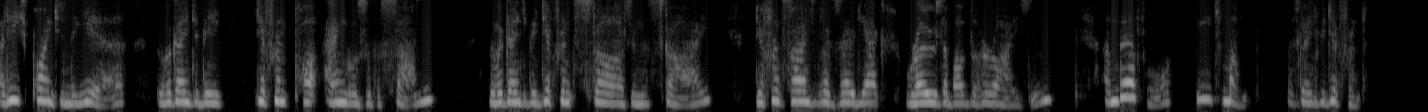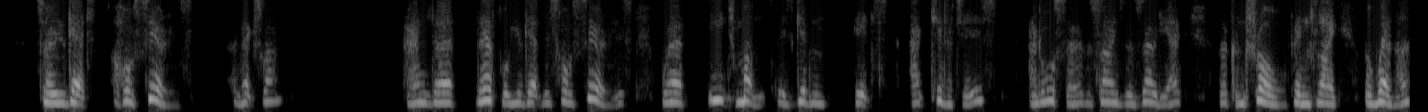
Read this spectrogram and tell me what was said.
at each point in the year, there were going to be different angles of the sun, there were going to be different stars in the sky, different signs of the zodiac rose above the horizon, and therefore each month was going to be different. So you get a whole series. The next one. And uh, therefore, you get this whole series where each month is given its activities and also the signs of the zodiac that control things like the weather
